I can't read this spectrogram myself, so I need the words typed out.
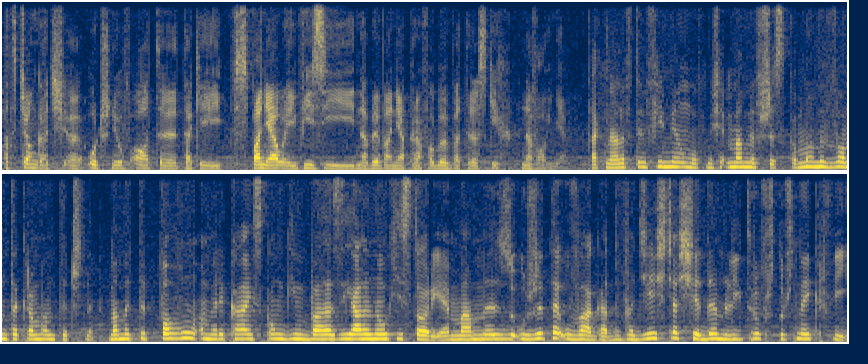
odciągać e, uczniów od e, takiej wspaniałej wizji nabywania praw obywatelskich na wojnie. Tak, no ale w tym filmie, umówmy się, mamy wszystko. Mamy wątek romantyczny, mamy typową amerykańską gimbazjalną historię, mamy zużyte, uwaga, 27 litrów sztucznej krwi.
